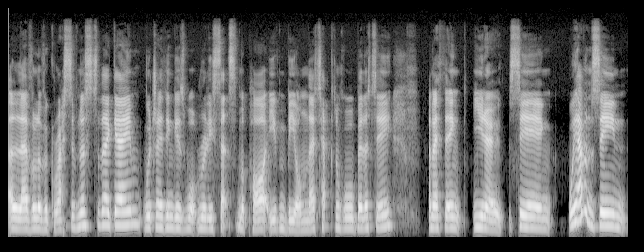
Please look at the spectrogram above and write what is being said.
a level of aggressiveness to their game, which I think is what really sets them apart, even beyond their technical ability. And I think, you know, seeing we haven't seen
